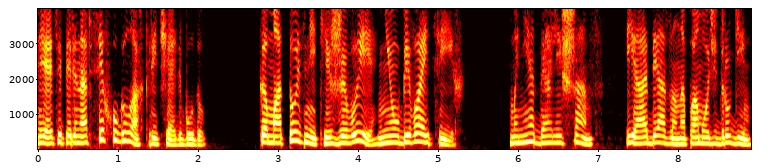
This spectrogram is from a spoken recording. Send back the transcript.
Я теперь на всех углах кричать буду. Коматозники живые, не убивайте их. Мне дали шанс. Я обязана помочь другим.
